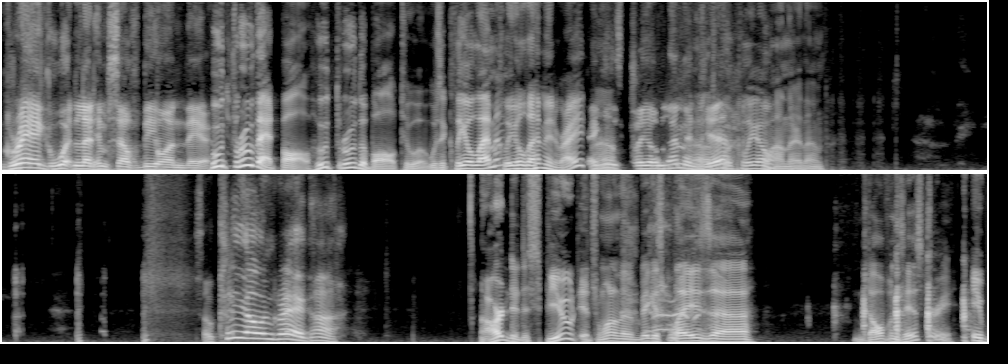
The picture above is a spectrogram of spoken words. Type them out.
Greg wouldn't let himself be on there. Who threw that ball? Who threw the ball to him? Was it Cleo Lemon? Cleo Lemon, right? I think Oh. it was Cleo Lemon. Oh, let's yeah. put Cleo on there then. So Cleo and Greg, huh? Hard to dispute. It's one of the biggest plays uh, Dolphins history. If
